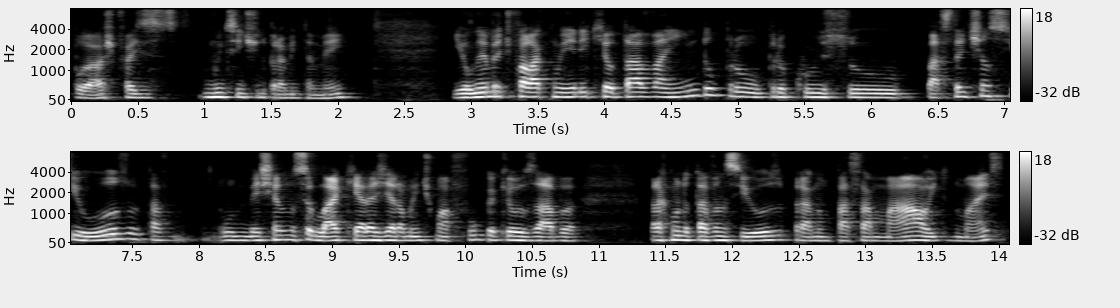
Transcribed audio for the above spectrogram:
pô, acho que faz muito sentido para mim também. E eu lembro de falar com ele que eu tava indo pro, pro curso bastante ansioso, tava mexendo no celular, que era geralmente uma fuga que eu usava para quando eu tava ansioso, para não passar mal e tudo mais.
